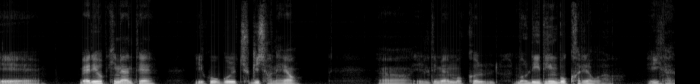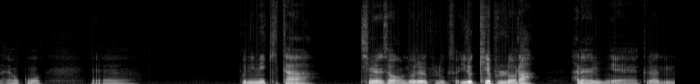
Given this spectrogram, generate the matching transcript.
예, 메리 홉킨한테 이 곡을 주기 전에요. 어, 예를 들면 뭐 그걸 뭐 leading vocal이라고 얘기를 하나요? 뭐 에, 본인이 기타 치면서 노래를 부르고서 이렇게 불러라 하는 예, 그런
